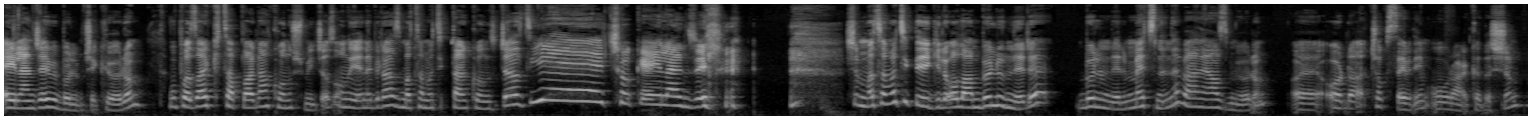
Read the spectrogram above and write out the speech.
eğlenceli bir bölüm çekiyorum. Bu pazar kitaplardan konuşmayacağız. Onu yerine biraz matematikten konuşacağız. Yee çok eğlenceli. Şimdi matematikle ilgili olan bölümleri, bölümlerin metnini ben yazmıyorum. Ee, orada çok sevdiğim Uğur arkadaşım.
